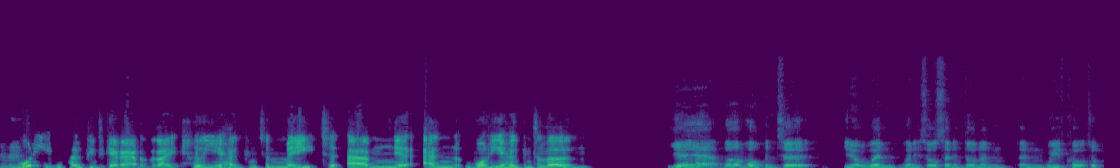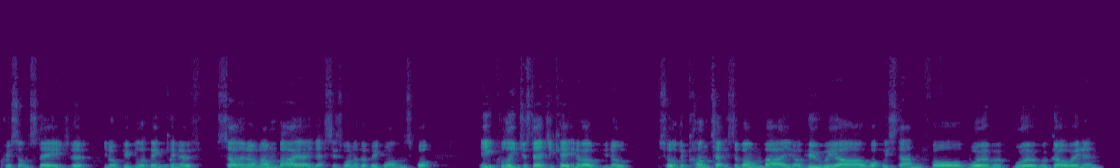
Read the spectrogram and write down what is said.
Mm-hmm. What are you hoping to get out of the day? Who are you hoping to meet? Um, and what are you hoping to learn? Yeah, well, I'm hoping to you know, when when it's all said and done, and and we've caught up Chris on stage, that you know people are thinking of selling on OnBuy. I guess is one of the big ones, but equally just educating about you know sort of the context of OnBuy, you know who we are, what we stand for, where we're, where we're going, and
